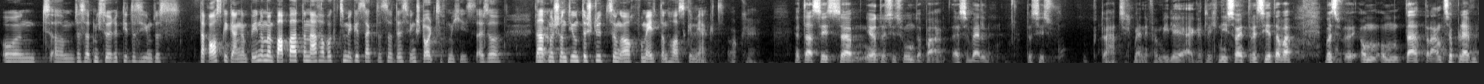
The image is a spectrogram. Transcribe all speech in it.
Und ähm, das hat mich so irritiert, dass ich ihm das da rausgegangen bin. Und mein Papa hat danach aber zu mir gesagt, dass er deswegen stolz auf mich ist. Also da ja. hat man schon die Unterstützung auch vom Elternhaus gemerkt. Okay. Ja, das ist, äh, ja, das ist wunderbar. Also, weil das ist, da hat sich meine Familie eigentlich nie so interessiert. Aber was, um, um da dran zu bleiben,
